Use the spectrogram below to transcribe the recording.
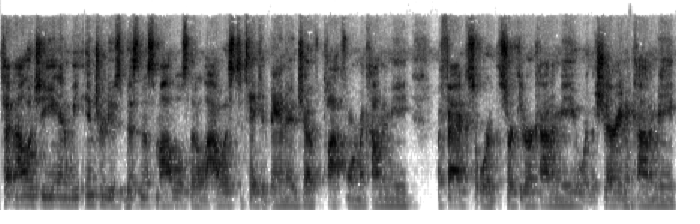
technology and we introduce business models that allow us to take advantage of platform economy effects or the circular economy or the sharing economy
